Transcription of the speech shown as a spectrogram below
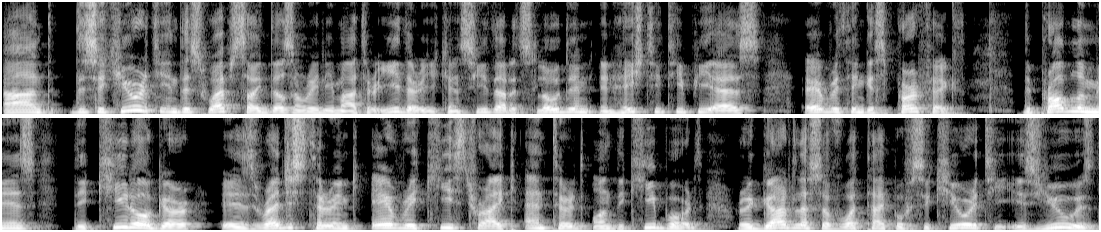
And the security in this website doesn't really matter either. You can see that it's loading in HTTPS. Everything is perfect. The problem is the keylogger is registering every keystrike entered on the keyboard, regardless of what type of security is used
